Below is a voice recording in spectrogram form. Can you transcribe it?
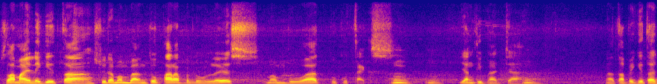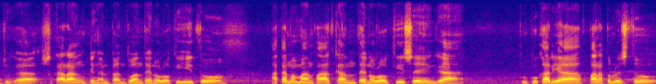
selama ini kita sudah membantu para penulis membuat buku teks Hmm, hmm. yang dibaca. Nah, tapi kita juga sekarang dengan bantuan teknologi itu akan memanfaatkan teknologi sehingga buku karya para penulis itu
